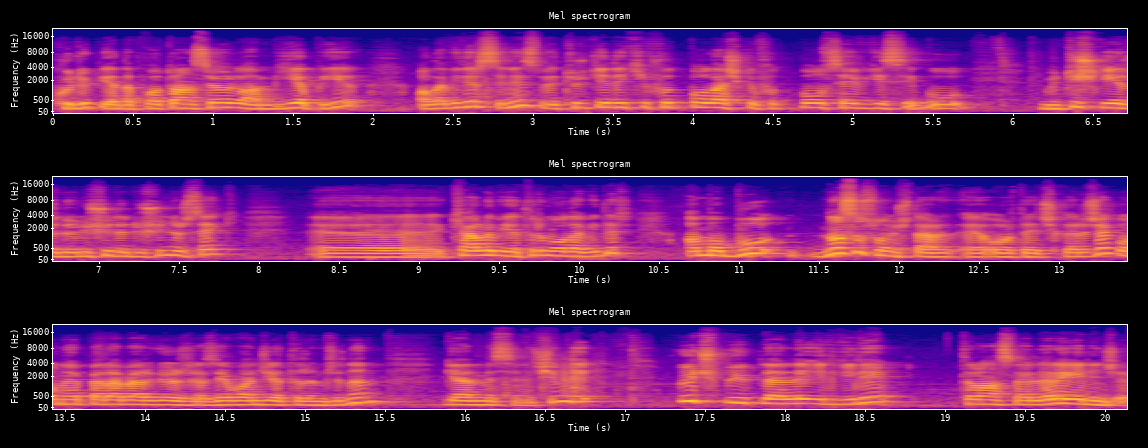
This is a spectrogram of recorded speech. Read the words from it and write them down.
kulüp ya da potansiyel olan bir yapıyı alabilirsiniz ve Türkiye'deki futbol aşkı, futbol sevgisi bu müthiş geri dönüşü de düşünürsek e, karlı bir yatırım olabilir. Ama bu nasıl sonuçlar e, ortaya çıkaracak onu hep beraber göreceğiz. Yabancı yatırımcının gelmesini. Şimdi üç büyüklerle ilgili transferlere gelince.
